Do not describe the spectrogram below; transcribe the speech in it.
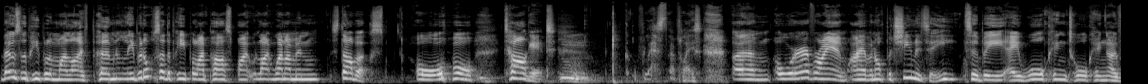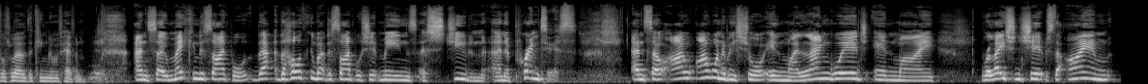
those are the people in my life permanently, but also the people I pass by, like when I'm in Starbucks or, or Target. God bless that place. Um, or wherever I am, I have an opportunity to be a walking, talking overflow of the kingdom of heaven. And so, making disciple, that the whole thing about discipleship means a student, an apprentice. And so, I, I want to be sure in my language, in my relationships, that I am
